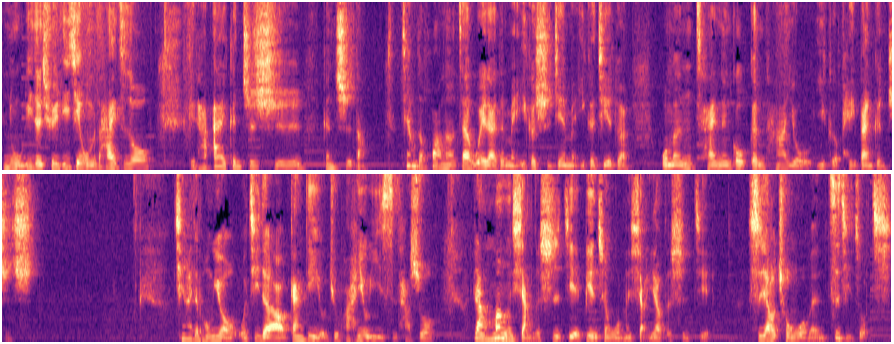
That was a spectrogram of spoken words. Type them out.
努力的去理解我们的孩子哦。给他爱跟支持跟指导，这样的话呢，在未来的每一个时间每一个阶段，我们才能够跟他有一个陪伴跟支持。亲爱的朋友，我记得哦，甘地有句话很有意思，他说：“让梦想的世界变成我们想要的世界，是要从我们自己做起。”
